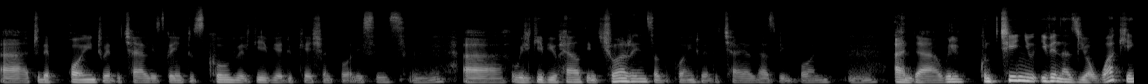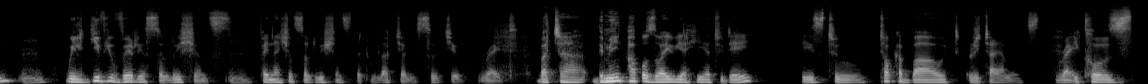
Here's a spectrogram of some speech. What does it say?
Uh, to the point when the child is going to school, we'll give you education policies. Mhm. Uh, we'll give you health insurance at the point when the child has been born, Mhm. and uh, we'll continue even as you're working. Mhm. We'll give you various solutions, Mhm. financial solutions that will actually suit you. Right. But uh, the main purpose why we are here today is to talk about retirements Right. because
